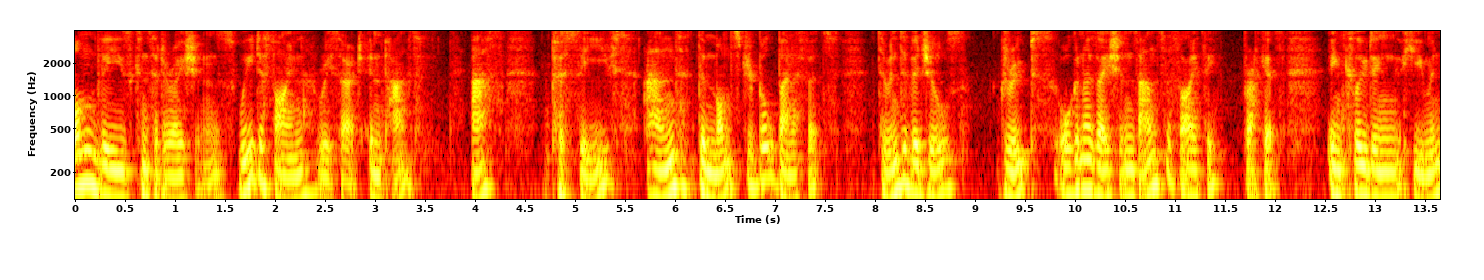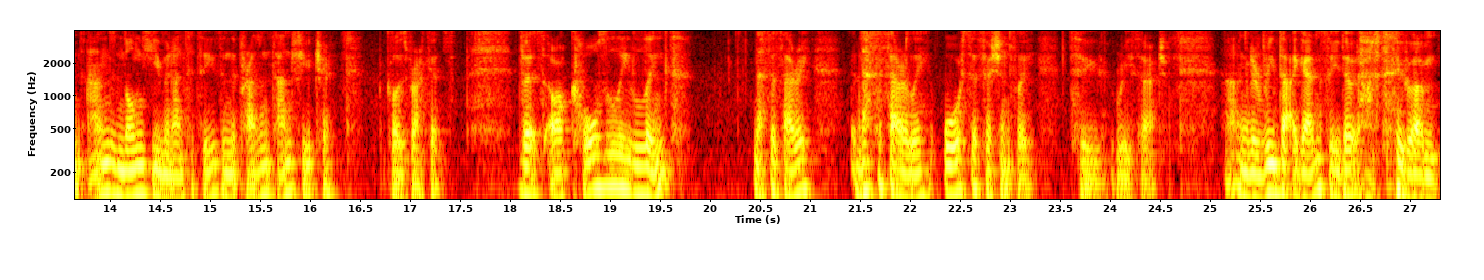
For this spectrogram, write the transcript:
on these considerations, we define research impact as perceived and demonstrable benefits to individuals, groups, organizations, and society, brackets, including human and non human entities in the present and future, close brackets, that are causally linked, necessary, necessarily, or sufficiently to research. I'm going to read that again so you don't have to um,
